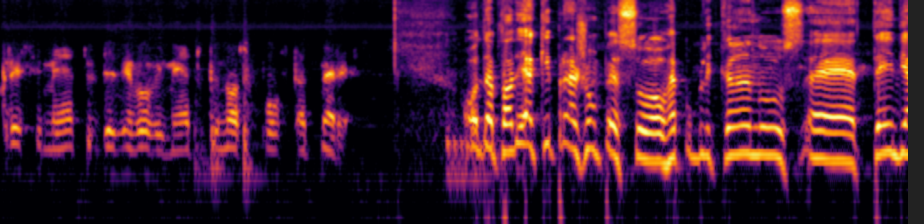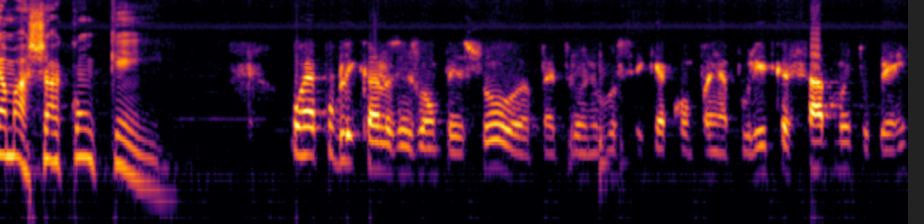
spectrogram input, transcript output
crescimento e desenvolvimento que o nosso povo tanto merece. Ô, deputado, e aqui para João Pessoa, os republicanos é, tendem a marchar com quem? O Republicanos em João Pessoa, Petrônio, você que acompanha a política, sabe muito bem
